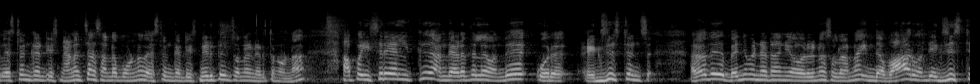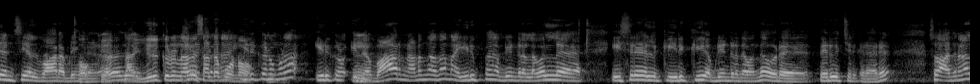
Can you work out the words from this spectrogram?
வெஸ்டர்ன் கண்ட்ரிஸ் நினைச்சா சண்டை போடணும் வெஸ்டர்ன் கண்ட்ரிஸ் நிறுத்துன்னு சொன்னா நிறுத்தணும்னா அப்போ இஸ்ரேலுக்கு அந்த இடத்துல வந்து ஒரு எக்ஸிஸ்டன்ஸ் அதாவது பெஞ்சமின் நெட்டானியா அவர் என்ன சொல்றாருன்னா இந்த வார் வந்து எக்ஸிஸ்டன்சியல் வார் நான் இருக்கணும்னாவே சண்டை போடணும். இருக்கணும்னா இருக்கணும். இந்த வார் நடந்தாதான் நான் இருப்பேன் அப்படின்ற லெவல்ல இஸ்ரேலுக்கு இருக்கு அப்படின்றத வந்து அவர் தெரிவிச்சிருக்கிறாரு. சோ அதனால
